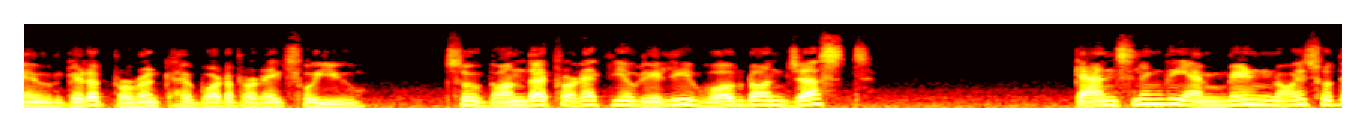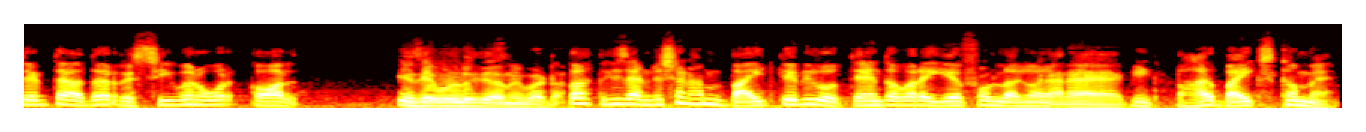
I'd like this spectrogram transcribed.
get a product I product for you so on that product you really worked on just cancelling the ambient noise so other receiver over call is able to hear me better but please understand हम बाइक पे भी होते हैं तो हमारा ईयरफोन लगा करेक्ट बाहर बाइक्स कम है।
